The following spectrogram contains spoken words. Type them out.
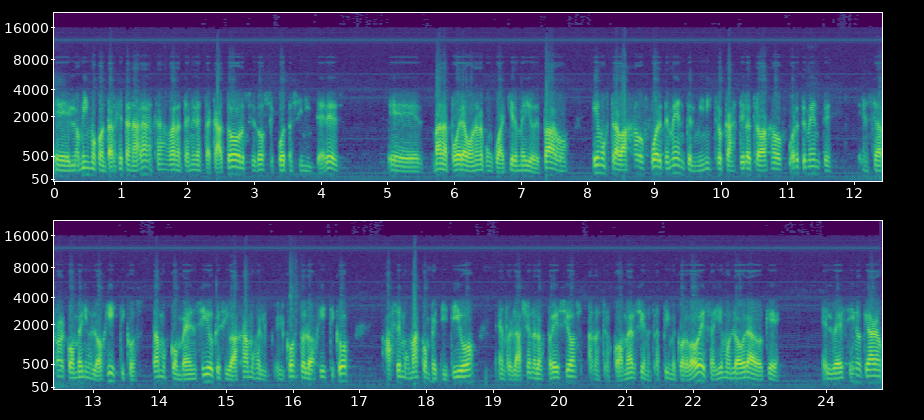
Eh, lo mismo con tarjeta naranja, van a tener hasta 14, 12 cuotas sin interés, eh, van a poder abonar con cualquier medio de pago. Hemos trabajado fuertemente, el ministro Castelo ha trabajado fuertemente en cerrar convenios logísticos. Estamos convencidos que si bajamos el, el costo logístico, hacemos más competitivo en relación a los precios a nuestros comercios y a nuestras pymes cordobesas y hemos logrado que el vecino que haga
